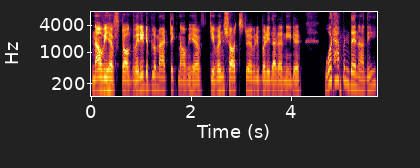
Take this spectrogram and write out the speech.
Now we have talked very diplomatic. Now we have given shots to everybody that are needed. What happened then, Adi?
